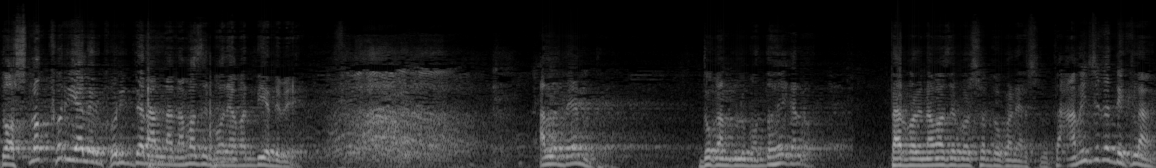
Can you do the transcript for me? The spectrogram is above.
দশ লক্ষ রিয়ালের খরিদ্দার আল্লাহ নামাজের পরে আবার দিয়ে দেবে। আল্লাহ দেন দোকানগুলো বন্ধ হয়ে গেল। তারপরে নামাজের পর দোকানে আসলো। তা আমি যেটা দেখলাম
